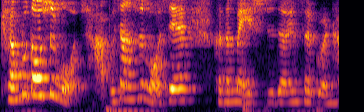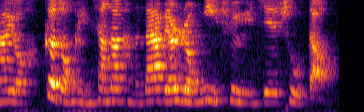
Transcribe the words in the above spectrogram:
全部都是抹茶，不像是某些可能美食的 Instagram，它有各种品相，那可能大家比较容易去接触到。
